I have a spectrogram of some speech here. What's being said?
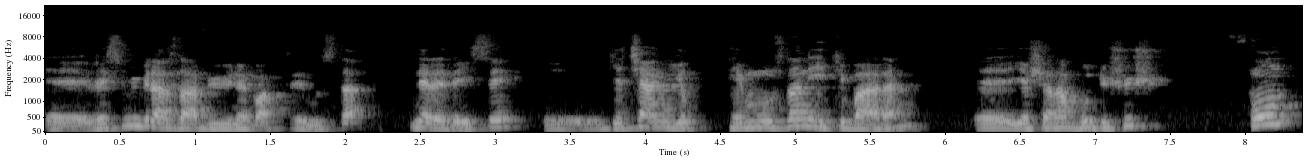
e, resmin biraz daha büyüğüne baktığımızda neredeyse e, geçen yıl Temmuz'dan itibaren e, yaşanan bu düşüş son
